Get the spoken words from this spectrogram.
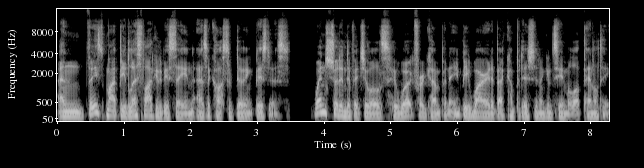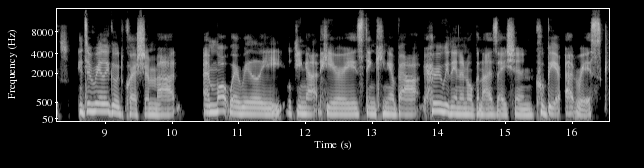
and these might be less likely to be seen as a cost of doing business. When should individuals who work for a company be worried about competition and consumer law penalties? It's a really good question, Matt. And what we're really looking at here is thinking about who within an organization could be at risk.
